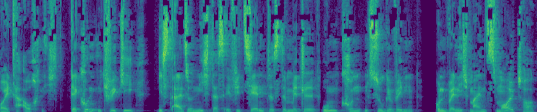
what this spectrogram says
heute auch nicht. Der Kundenquickie ist also nicht das effizienteste Mittel, um Kunden zu gewinnen. Und wenn ich meinen Smalltalk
